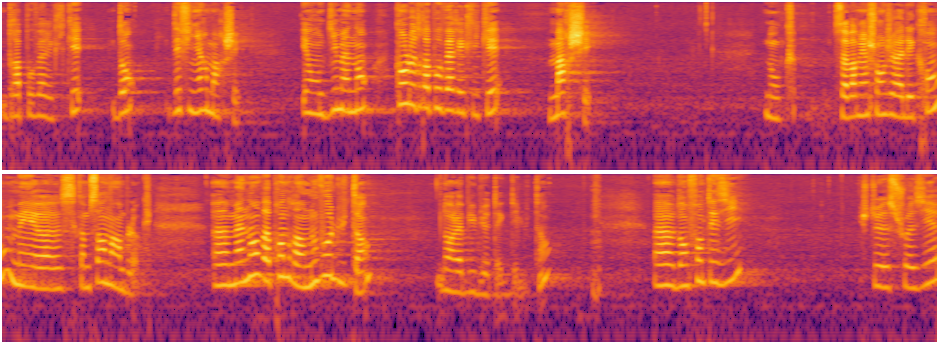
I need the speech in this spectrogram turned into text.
drapeau vert est cliqué dans définir marché. Et on dit maintenant, quand le drapeau vert est cliqué, marcher. Donc, ça va rien changer à l'écran, mais euh, c'est comme ça, on a un bloc. Euh, maintenant, on va prendre un nouveau lutin dans la bibliothèque des lutins. Euh, dans Fantasy, je te laisse choisir.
